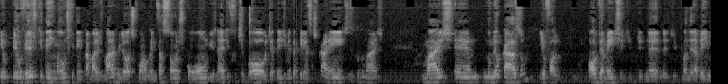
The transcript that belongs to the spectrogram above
Eu, eu, vejo que tem irmãos que têm trabalhos maravilhosos com organizações, com ONGs, né, de futebol, de atendimento a crianças carentes e tudo mais. Mas, é, no meu caso, e eu falo, obviamente, de, de, né, de maneira bem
